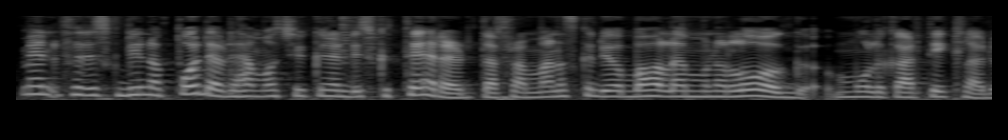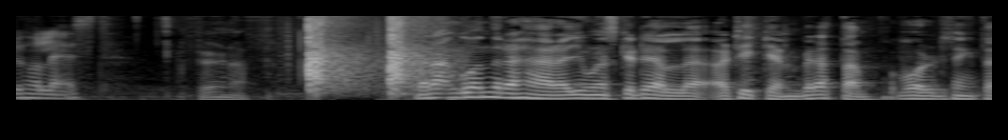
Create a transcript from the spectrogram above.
Men för att det ska bli något podd av det här måste vi kunna diskutera det ta fram, annars ska du bara hålla en monolog om olika artiklar du har läst. Fair enough. Men angående den här Jonas Gardell-artikeln, berätta, vad var det du tänkte?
